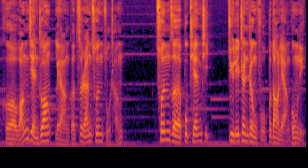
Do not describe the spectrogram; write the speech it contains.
和王建庄两个自然村组成，村子不偏僻，距离镇政府不到两公里。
